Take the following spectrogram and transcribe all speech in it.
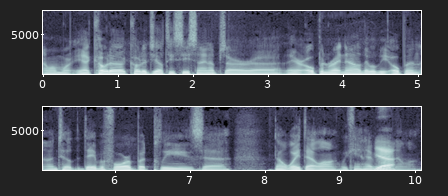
I want more. Yeah, COTA COTA GLTC signups are uh, they are open right now. They will be open until the day before, but please uh, don't wait that long. We can't have you Yeah. waiting that long.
